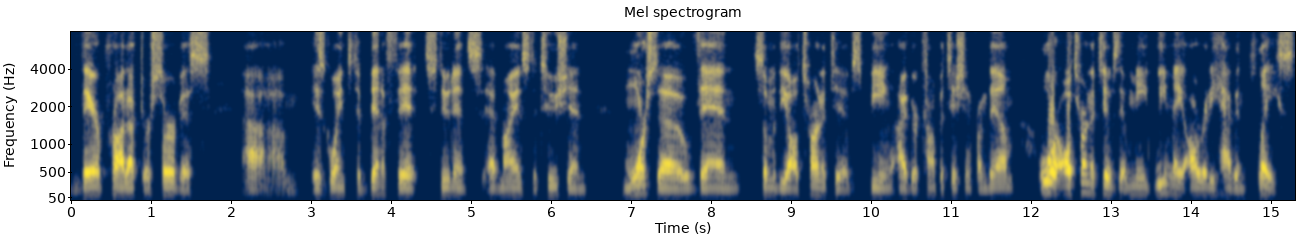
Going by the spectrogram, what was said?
their product or service um, is going to benefit students at my institution more so than some of the alternatives being either competition from them or alternatives that we, we may already have in place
